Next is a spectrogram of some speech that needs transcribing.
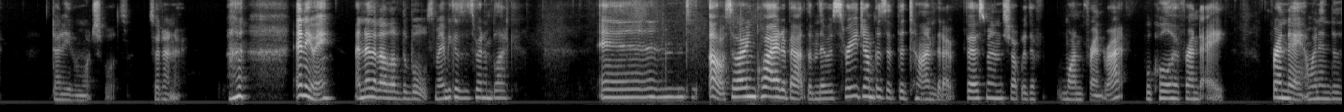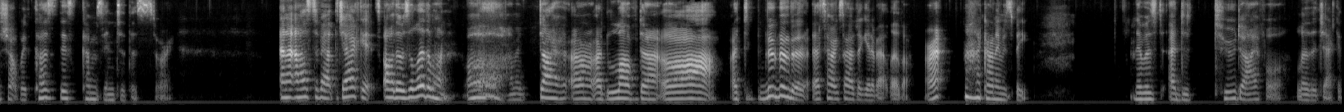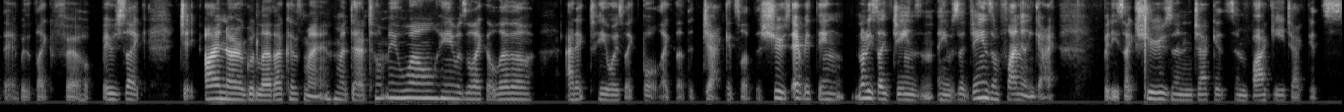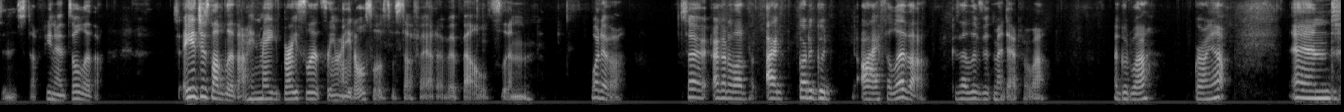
don't even watch sports. So I don't know. anyway, I know that I love the Bulls, maybe because it's red and black. And oh, so I inquired about them. There was three jumpers at the time that I first went in the shop with a, one friend, right? We'll call her friend A. Friend A, I went into the shop with because this comes into this story. And I asked about the jackets. Oh, there was a leather one. Oh, I'm a die. Oh, I'd love that. Ah, oh, that's how excited I get about leather. All right. I can't even speak. There was a to die for leather jacket there with like fur. It was like, I know good leather because my my dad taught me well. He was like a leather addict. He always like bought like the, the jackets, like the shoes, everything. Not his like jeans, and he was a jeans and flannel guy, but he's like shoes and jackets and bikey jackets and stuff. You know, it's all leather. So he just loved leather. He made bracelets. He made all sorts of stuff out of it, belts and whatever. So I got a love. I got a good eye for leather because I lived with my dad for a while. a good while growing up. And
